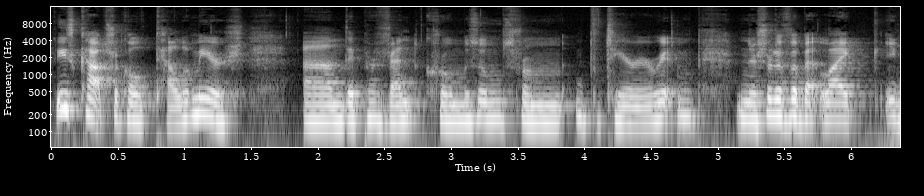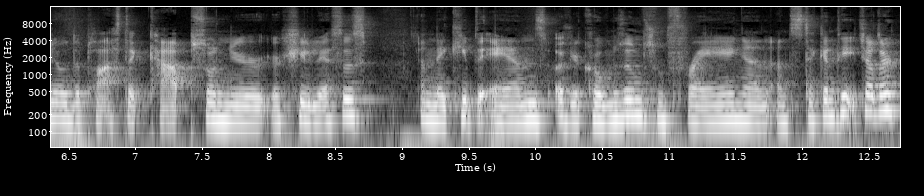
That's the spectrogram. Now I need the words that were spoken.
these caps are called telomeres and they prevent chromosomes from deteriorating. And they're sort of a bit like, you know, the plastic caps on your, your shoelaces. And they keep the ends of your chromosomes from fraying and, and sticking to each other,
